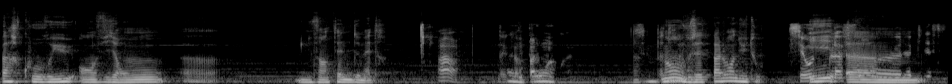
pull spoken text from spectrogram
parcouru environ euh, une vingtaine de mètres. Ah, On d'accord. n'est pas loin, quoi. Pas Non, vous êtes pas loin du tout. C'est haut de plafond euh, euh, la pièce?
